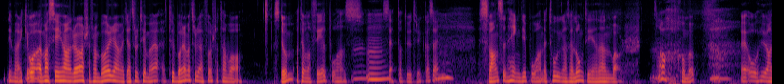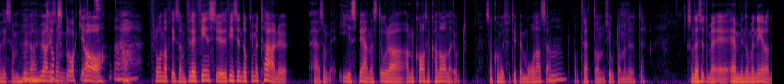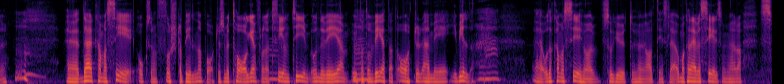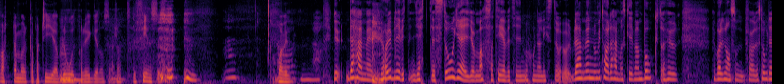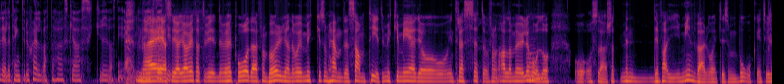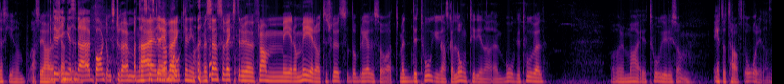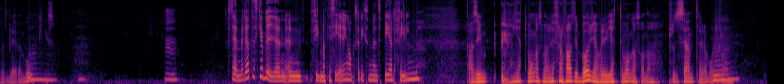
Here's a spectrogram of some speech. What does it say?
det märker. Och man ser hur han rör sig från början. Vet jag. jag tror till, och med, till att börja med trodde jag först att han var stum, att det var något fel på hans Mm. sätt att uttrycka sig. Mm. Svansen hängde ju på honom. Det tog ju ganska lång tid innan han bara Åh. kom upp. Eh, Och hur han liksom... Hur, Mm. hur han liksom Kroppsspråket. ja, Ja. från att liksom... För det finns ju det finns en dokumentär nu eh, som ISBN, den stora amerikanska kanalen, har gjort. Som kom ut för typ en månad sedan. Mm. På 13-14 minuter. Som dessutom är är Emmy-nominerad nu. Mm. Eh, där kan man se också de första bilderna på Arthur som är tagen från ett Mm. filmteam under VM utan att de Mm. vet att Arthur är med i bilden. Mm. Eh, och då kan man se hur han såg ut och hur allting slä. Och man kan även se liksom de här svarta mörka partier av blod Mm. på ryggen och så, här, så att det finns liksom. Man vill. Du, det här med, det har ju blivit en jättestor grej och massa tv-team och journalister. Och här, men om vi tar det här med att skriva en bok då, hur var det någon som föreslog dig det eller tänkte du själv att det här ska skrivas ner? Nej, alltså jag, jag vet att vi, när vi höll på där från början, det var ju mycket som hände samtidigt. Mycket media och, och intresset och från alla möjliga Mm. håll. Och, och, och sådär. Så att, men det var, i min värld var det inte som en bok. Jag inte vilja skriva en bok. Alltså jag, det är kände- ingen sån där barndomsdröm att nej, du ska skriva nej, en bok? verkligen inte. Men sen så växte det fram mer och mer och till slut så då blev det så att, men det tog ju ganska lång tid innan en bok, det tog väl, vad var det, maj? Det tog ju liksom ett och ett halvt år innan det blev en bok. Mm. Liksom. Mm. Stämmer det att det ska bli en, en filmatisering också, liksom en spelfilm? Alltså det är jättemånga som har, framförallt i början var det jättemånga sådana producenter där bortifrån Mm.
